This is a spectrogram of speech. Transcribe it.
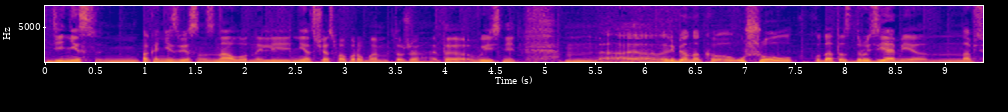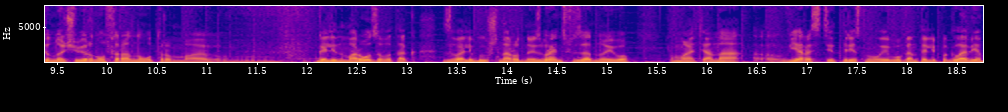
Денис, пока неизвестно, знал он или нет, сейчас попробуем тоже это выяснить. Ребенок ушел куда-то с друзьями на всю ночь, вернулся рано утром. А Галина Морозова, так звали бывшую народную избранницу, заодно его мать, она э, в ярости треснула его гантели по голове,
